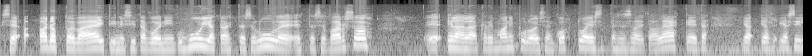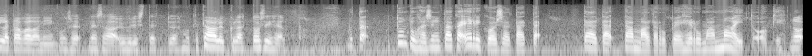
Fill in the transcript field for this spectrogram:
se adoptoiva äiti, niin sitä voi niin kuin huijata, että se luulee, että se varsoo. E- Eläinlääkäri manipuloi sen kohtua ja sitten se saa jotain lääkkeitä ja, ja, ja sillä tavalla niin kuin se, ne saa yhdistettyä. Mutta tämä oli kyllä tosi helppo. Mutta tuntuuhan se nyt aika erikoiselta, että tältä tammalta rupeaa herumaan maitoakin. No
